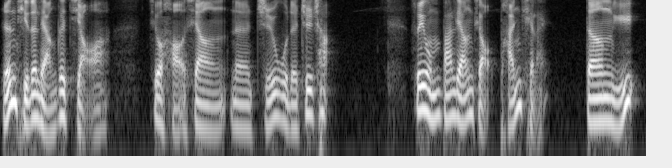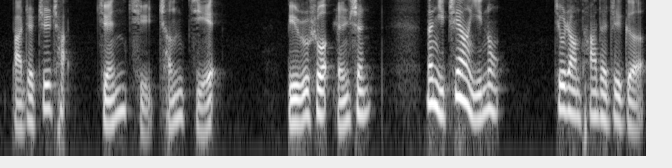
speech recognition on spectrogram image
人体的两个脚啊，就好像那植物的枝杈，所以我们把两脚盘起来，等于把这枝杈卷曲成结。比如说人参，那你这样一弄，就让它的这个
